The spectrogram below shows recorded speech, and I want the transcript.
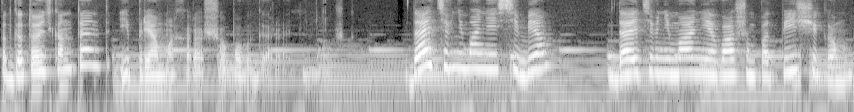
подготовить контент и прямо хорошо повыгорать немножко. Дайте внимание себе, дайте внимание вашим подписчикам,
